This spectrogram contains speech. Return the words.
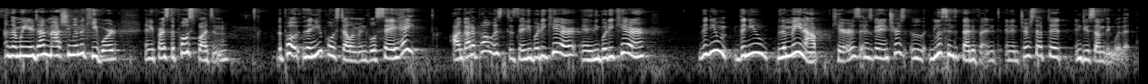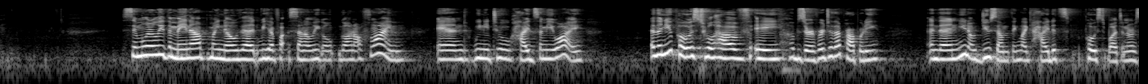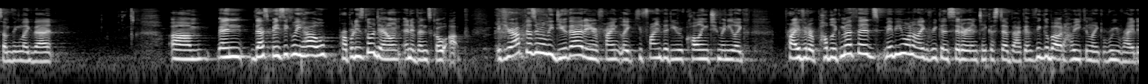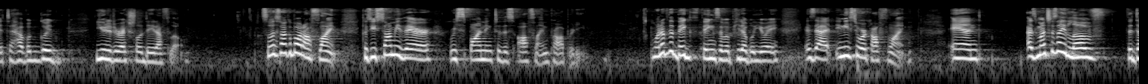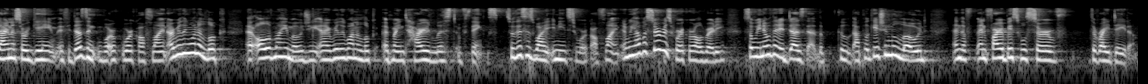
And then when you're done mashing on the keyboard and you press the post button, the, po the new post element will say, hey, I got a post, does anybody care? Anybody care? Then you, then you, the main app cares and is going to listen to that event and intercept it and do something with it. Similarly, the main app might know that we have suddenly go, gone offline and we need to hide some UI. And the new post will have a observer to that property and then you know, do something like hide its post button or something like that. Um, and that's basically how properties go down and events go up. If your app doesn't really do that and you find, like, you find that you're calling too many like, private or public methods, maybe you want to like, reconsider and take a step back and think about how you can like, rewrite it to have a good unidirectional data flow. So let's talk about offline, because you saw me there responding to this offline property. One of the big things of a PWA is that it needs to work offline. And as much as I love the dinosaur game, if it doesn't work, work offline, I really want to look at all of my emoji and I really want to look at my entire list of things. So this is why it needs to work offline. And we have a service worker already, so we know that it does that. The, the application will load and, the, and Firebase will serve the right data.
